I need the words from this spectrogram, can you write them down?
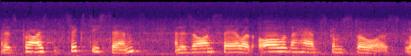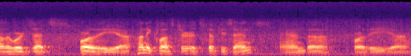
and it's priced at 60 cents and is on sale at all of the Hanscom stores. In other words, that's for the uh, honey cluster, it's 50 cents, and uh, for the, uh,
